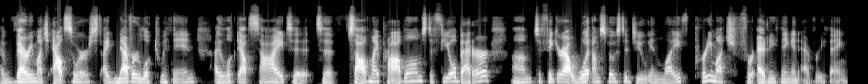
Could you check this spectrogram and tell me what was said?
I very much outsourced. I never looked within. I looked outside to to solve my problems, to feel better, um, to figure out what I'm supposed to do in life, pretty much for anything and everything.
